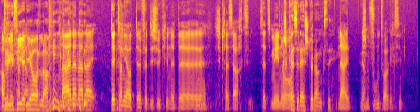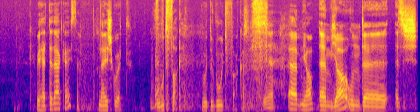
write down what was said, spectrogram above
habe. Drei, vier Jahre lang. Nein, nein, nein, nein. Dort habe ich auch dürfen. Das war wirklich nicht, äh, das ist keine Sache. Gewesen. Es hat mehr noch... Das war kein Restaurant. Gewesen. Nein, das war Ja. ein Foodwagen. gewesen. Wie hätte der geheißen? Nein, ist gut. Woodwagen. Wo der Woodfucker. Ja. Ähm, ja. Ähm, ja, und äh, es ist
